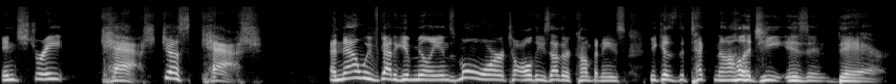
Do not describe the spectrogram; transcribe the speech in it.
in straight cash, just cash. And now we've got to give millions more to all these other companies because the technology isn't there.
